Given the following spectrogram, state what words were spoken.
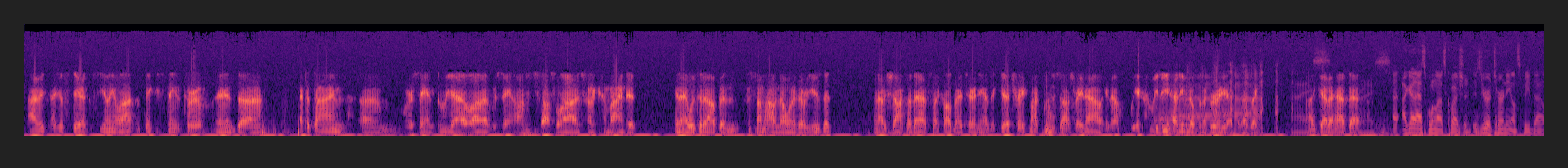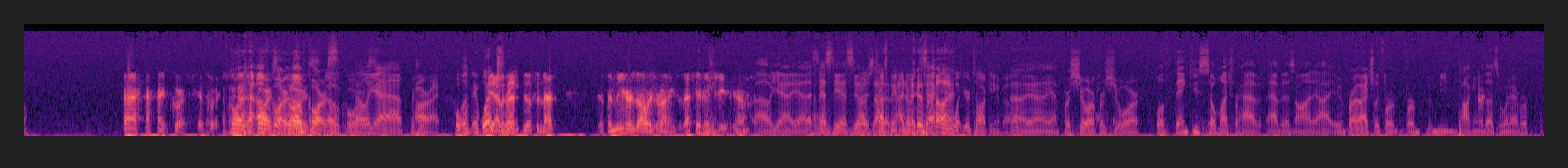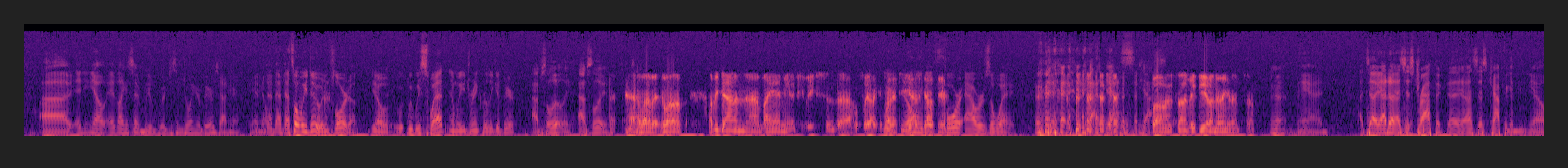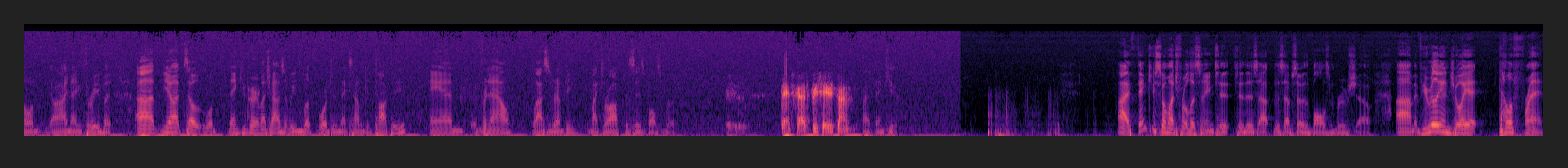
I, I just stare at the ceiling a lot and think these things through. And uh, at the time, um, we were saying booyah a lot, we were saying awesome sauce a lot. I just kind of combined it. And I looked it up, and somehow no one has ever used it. And I was shocked by that, so I called my attorney. I was like, "Get a trademark Boom Sauce right now!" You know, we we hadn't even opened a brewery yet. But I was like, Nice. "I gotta have that." Nice. I, I got to ask one last question. Is your attorney on speed dial? of course, of course. Of course, of course, of course, of course, of course. Hell yeah. for All sure. right. Well, Well, what a yeah, but that's listen. That the meter is always running, so that's getting cheap. You know. Oh yeah, yeah. That's that's the that's the Uh, other side. trust of me, that. I know exactly uh, what you're talking about. Uh, yeah, yeah, for sure, for sure. Well, thank you so much for have, having us on. Uh, for actually for for me talking with us or whatever. Uh, and you know, and like I said, we, we're just enjoying your beers out here. That- that- that's what we do in Florida. You know, we, we sweat and we drink really good beer. Absolutely, absolutely. I love it. Well, I'll be down in uh, Miami in a few weeks, and uh, hopefully I can run You're, into you you're only about here. four hours away. yes, yes. Well, it's not a big deal in New England, so. Man, I tell you, I know that's just traffic. That's just traffic in you know I ninety three. But uh, you know, what? so well, thank you very much, House. We look forward to the next time we get to talk to you. And for now, glasses are empty, mics are off. This is Balls and Brew. Thanks, guys. Appreciate your time. All right, thank you. Hi, thank you so much for listening to, to this ep- this episode of the Balls and Brew Show. Um, if you really enjoy it, tell a friend.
